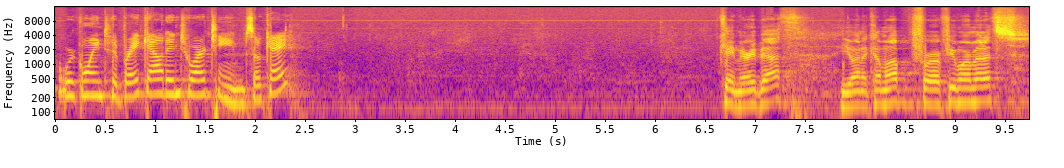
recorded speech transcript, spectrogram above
we're going to break out into our teams, okay? Okay, Mary Beth, you want to come up for a few more minutes?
